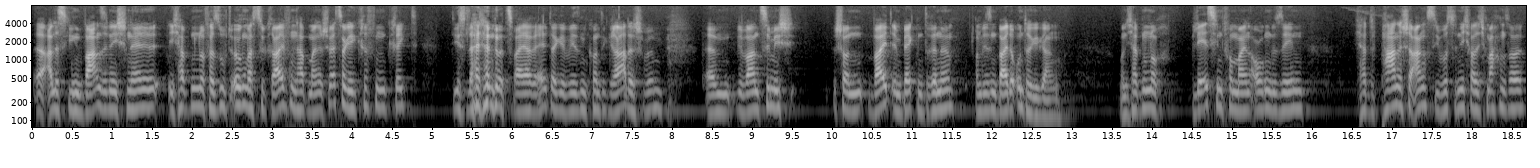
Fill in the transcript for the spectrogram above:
äh, alles ging wahnsinnig schnell. Ich habe nur noch versucht, irgendwas zu greifen, habe meine Schwester gegriffen gekriegt. Die ist leider nur zwei Jahre älter gewesen, konnte gerade schwimmen. Ähm, wir waren ziemlich schon weit im Becken drinne und wir sind beide untergegangen. Und ich habe nur noch Bläschen vor meinen Augen gesehen. Ich hatte panische Angst, ich wusste nicht, was ich machen soll.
